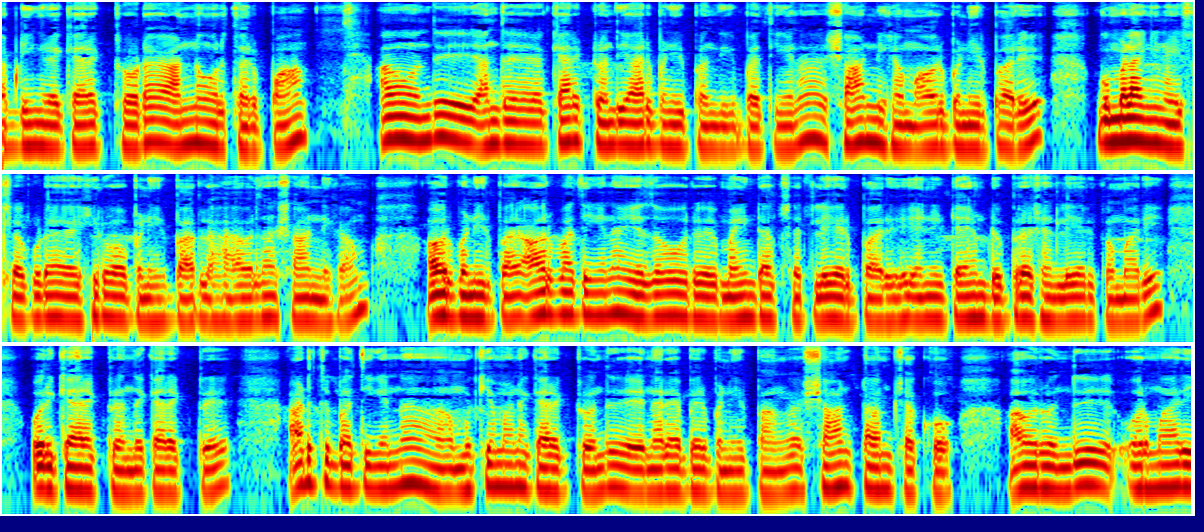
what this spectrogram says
அப்படிங்கிற கேரக்டரோட அண்ணன் ஒருத்தன் இருப்பான். அவன் வந்து அந்த கேரக்டர் வந்து யார் பண்ணியிருப்பாங்க பார்த்தீங்கன்னா ஷான் நிகம் அவர் பண்ணியிருப்பார் கும்பலாங்கி நைட்ஸில் கூட ஹீரோவாக பண்ணியிருப்பார்ல அவர் தான் ஷான் நிகாம் அவர் பண்ணியிருப்பார் அவர் பார்த்தீங்கன்னா ஏதோ ஒரு மைண்ட் அப்செட்லேயே இருப்பார். எனி டைம் டிப்ரெஷன்லேயே இருக்க மாதிரி ஒரு கேரக்டர் அந்த கேரக்டர் அடுத்து பார்த்திங்கன்னா முக்கியமான கேரக்டர் வந்து நிறைய பேர் பண்ணியிருப்பாங்க. ஷான் டாம் சக்கோ. அவர் வந்து ஒரு மாதிரி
